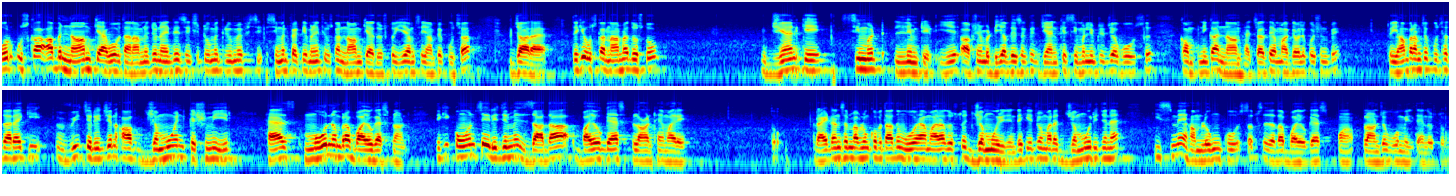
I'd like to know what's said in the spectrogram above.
और उसका अब नाम क्या है वो बताना हमने जो 1962 में क्रियू में सीमेंट फैक्ट्री बनी थी, उसका नाम क्या है दोस्तों? ये हमसे यहाँ पे पूछा जा रहा है। देखिए, उसका नाम है दोस्तों J and K cement limited ये ऑप्शन नंबर डी आप देख सकते हैं J and K cement limited जो वो उस कंपनी का नाम है। चलते हैं हम आगे वाले क्वेश्चन पे। तो यहाँ पर हमसे पूछा जा रहा है कि which region of Jammu and Kashmir has more number of biogas plant देखिए, कौन से रीजन में ज़्यादा बायोगैस प्लांट है हमारे? तो राइट आंसर मैं आप लोगों को बता दूँ, वो है हमारा दोस्तों जम्मू रीजन देखिए, जो हमारा जम्मू रीजन है, इसमें हम लोगों को सबसे ज़्यादा बायोगैस प्लांट जो वो मिलते हैं दोस्तों।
